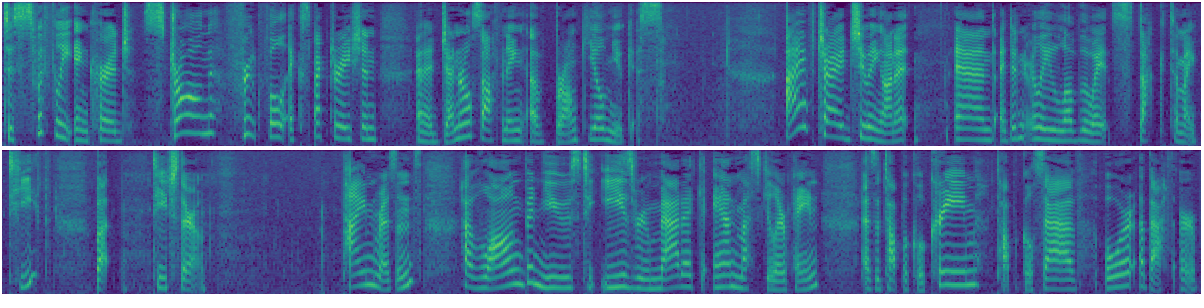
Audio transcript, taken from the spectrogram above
to swiftly encourage strong, fruitful expectoration and a general softening of bronchial mucus. I've tried chewing on it and I didn't really love the way it stuck to my teeth, but teach their own. Pine resins have long been used to ease rheumatic and muscular pain as a topical cream, topical salve, or a bath herb.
